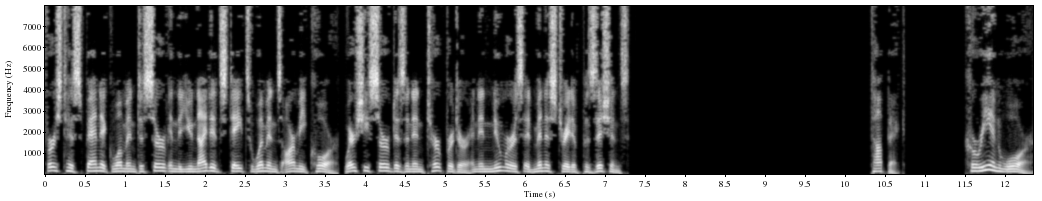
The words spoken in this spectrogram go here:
first Hispanic woman to serve in the United States Women's Army Corps, where she served as an interpreter and in numerous administrative positions. Korean War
